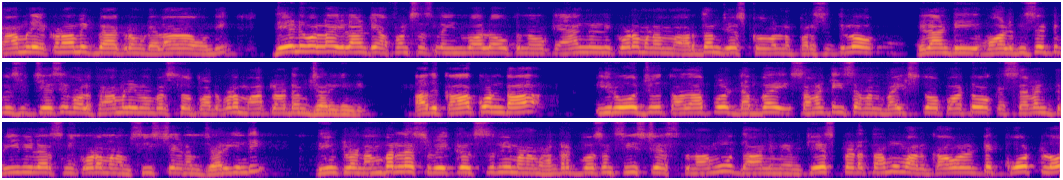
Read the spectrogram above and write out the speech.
ఫ్యామిలీ ఎకనామిక్ బ్యాక్గ్రౌండ్ ఎలా ఉంది దేనివల్ల ఇలాంటి అఫెన్సెస్లో ఇన్వాల్వ్ అవుతున్న ఒక యాంగిల్ని కూడా మనం అర్థం చేసుకోవాలన్న పరిస్థితిలో ఇలాంటి వాళ్ళు విసిట్ విజిట్ చేసి వాళ్ళ ఫ్యామిలీ మెంబర్స్తో పాటు కూడా మాట్లాడడం జరిగింది. అది కాకుండా ఈ రోజు దాదాపు డెబ్బై సెవెంటీ సెవెన్ బైక్స్తో పాటు ఒక సెవెన్ త్రీ వీలర్స్ని కూడా మనం సీజ్ చేయడం జరిగింది. దీంట్లో నంబర్లెస్ వెహికల్స్ని మనం హండ్రెడ్ పర్సెంట్ సీజ్ చేస్తున్నాము. దాన్ని మేము కేసు పెడతాము. వాళ్ళు కావాలంటే కోర్టులో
